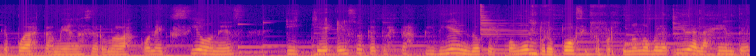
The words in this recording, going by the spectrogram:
que puedas también hacer nuevas conexiones y que eso que tú estás pidiendo, que es con un propósito, porque uno no le pide a la gente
